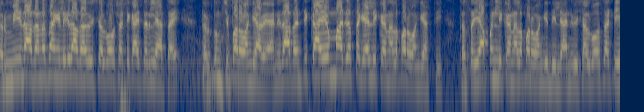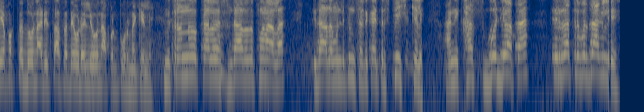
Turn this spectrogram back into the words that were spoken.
तर मी दादांना सांगितलं की दादा विशाल भाऊसाठी काहीतरी लिहायचं आहे. तर तुमची परवानगी हवी आहे. आणि दादांची कायम माझ्या सगळ्या लिखाणाला परवानगी असती. तसंही आपण लिखाणाला परवानगी दिली आणि विशाल भाऊसाठी हे फक्त दोन अडीच तासात एवढं लिहून आपण पूर्ण केलंय. मित्रांनो काल दादाचा फोन आला की दादा म्हणले तुमच्यासाठी काहीतरी स्पेशल आहे. आणि खास बर्थडे होता तरी रात्रभर जागले.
